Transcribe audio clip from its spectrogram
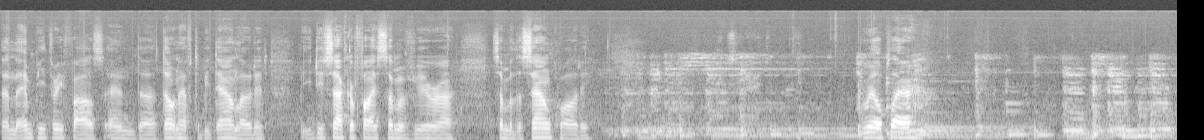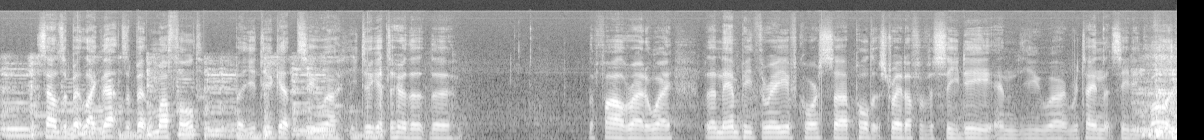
than the MP3 files and uh, don't have to be downloaded, but you do sacrifice some of your uh, some of the sound quality. Real player sounds a bit like that. It's a bit muffled, but you do get to uh, you do get to hear the, the the file right away. But then the MP3, of course, uh, pulled it straight off of a CD, and you uh, retain that CD quality.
